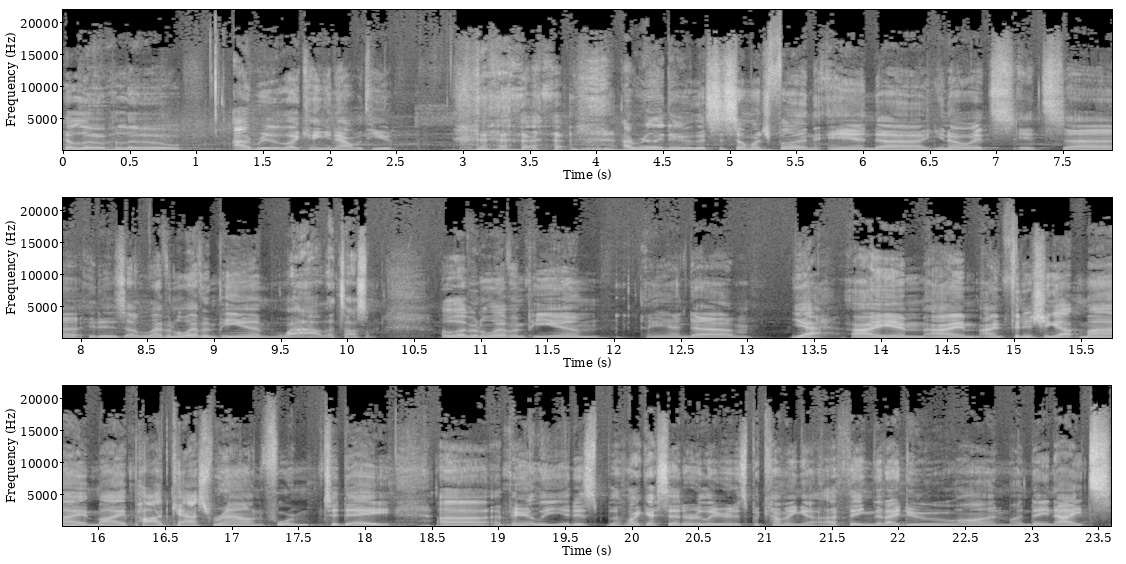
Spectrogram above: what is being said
Hello, hello. I really like hanging out with you. I really do. This is so much fun, and uh, you know, it's it's uh, it is 11 11 p.m. Wow, that's awesome. 11 11 p.m. and um, yeah, I am I'm I'm finishing up my my podcast round for today. Uh, apparently, it is like I said earlier, it is becoming a, a thing that I do on Monday nights,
